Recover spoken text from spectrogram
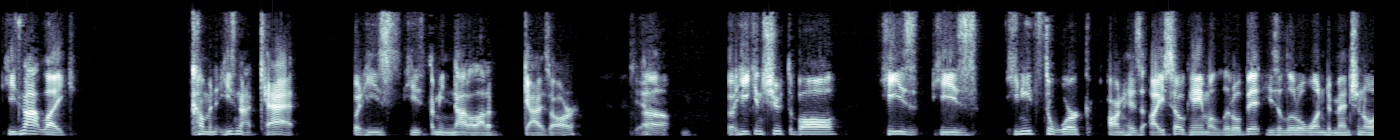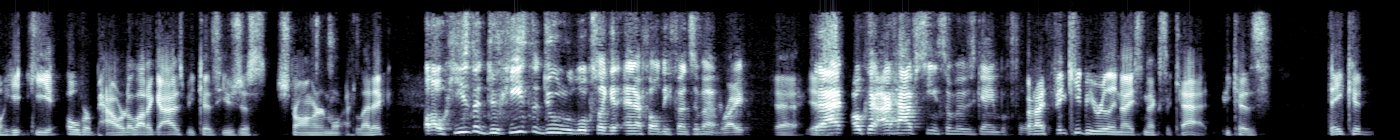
He's not like coming. He's not KAT, but he's he's. I mean, not a lot of guys are. Um, but he can shoot the ball. He's he's he needs to work on his ISO game a little bit. He's a little one dimensional. He he overpowered a lot of guys because he was just stronger and more athletic. oh, he's the dude. He's the dude who looks like an NFL defensive end, right? Yeah, yeah. That okay. I have seen some of his game before. but I think he'd be really nice next to KAT because they could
